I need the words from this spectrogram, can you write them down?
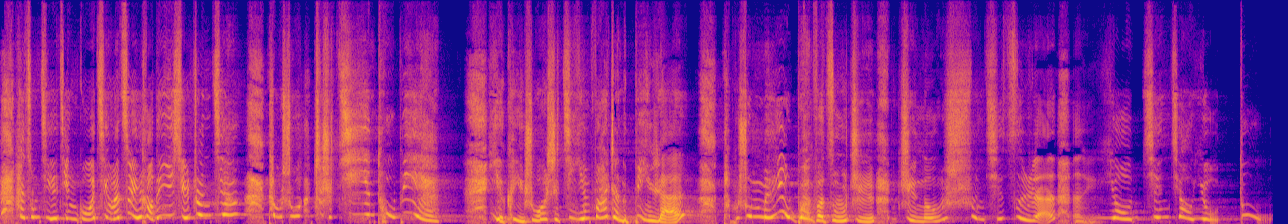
还从捷径国请了最好的医学专家。他们说这是基因突变，也可以说是基因发展的必然。他们说没有办法阻止，只能顺其自然。嗯，要尖叫有度。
